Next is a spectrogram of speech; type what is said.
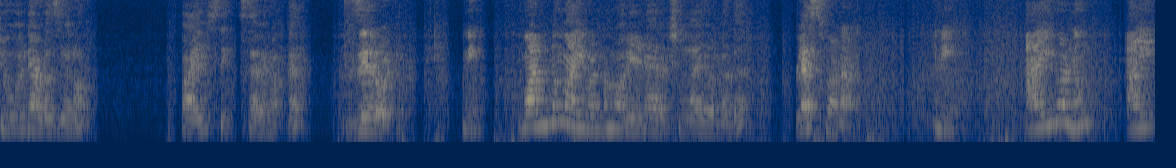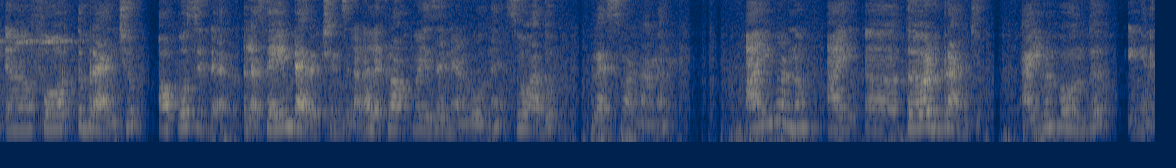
ടുവിന്റെ അവിടെ സീറോ ഫൈവ് സിക്സ് സെവൻ ഒക്കെ സീറോ കിട്ടും ഇനി വണ്ണും ഐ വണ്ണും ഒരേ ഡയറക്ഷനിലായതുകൊണ്ട് അത് പ്ലസ് വൺ ആണ്. ഇനി ഐ വണ്ണും ഐ ഫോർത്ത് ബ്രാഞ്ചും ഓപ്പോസിറ്റ് അല്ല സെയിം ഡയറക്ഷൻസിലാണ് അല്ലെ? ക്ലോക്ക് വൈസ് തന്നെയാണ് പോകുന്നത്. സോ അതും പ്ലസ് വൺ ആണ്. ഐ വണ്ണും ഐ തേർഡ് ബ്രാഞ്ചും ഐ വൺ പോകുന്നത് ഇങ്ങനെ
